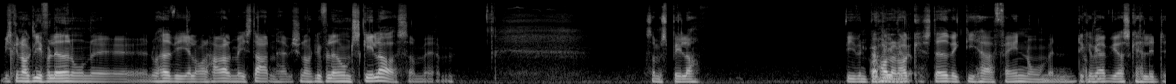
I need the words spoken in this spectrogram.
Vi skal nok lige få lavet nogle... Øh, nu havde vi Elrond Harald med i starten her. Vi skal nok lige få lavet nogle skillere, som, øh, som spiller. Vi beholder vi- nok stadigvæk de her fan nogen, men det kan vi- være, at vi også skal have lidt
